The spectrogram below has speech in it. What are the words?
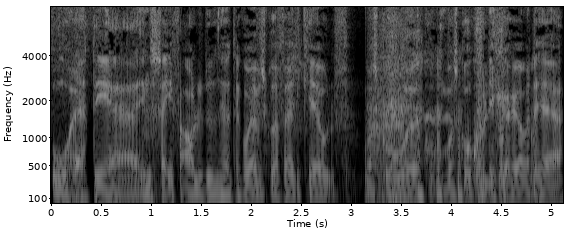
Uha, det er en sag for aflyttet her. Det kunne være, vi skulle have fat i Kære Ulf, vores gode, øh, vores gode kollega hører, hvad det her er.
